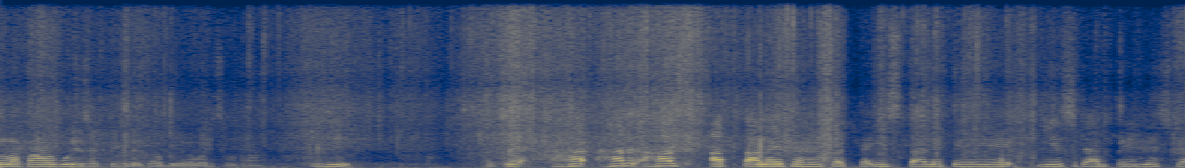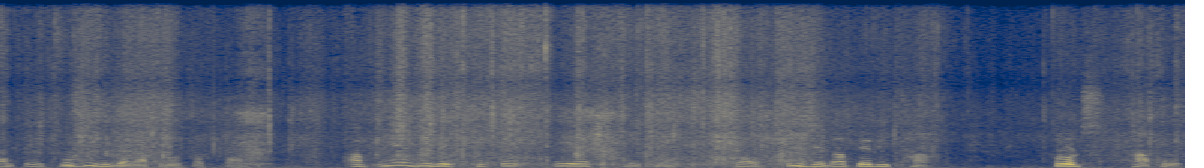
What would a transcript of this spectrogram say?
நல்லா தாங்கக்கூடிய சக்தி கிடைக்கும் அப்படிங்கிற மாதிரி சொல்கிறாங்க जी ये हर हर हर आप ताने पे हो सकता है इस ताने पे ये ये स्टैम्प पे ये स्टैम्प पे किसी भी जगह पे हो सकता है आप ये जो देख सकते हैं ये एक देखिए इस जगह पे भी था ஃப்ரூட்ஸ் हाँ फ्रूट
